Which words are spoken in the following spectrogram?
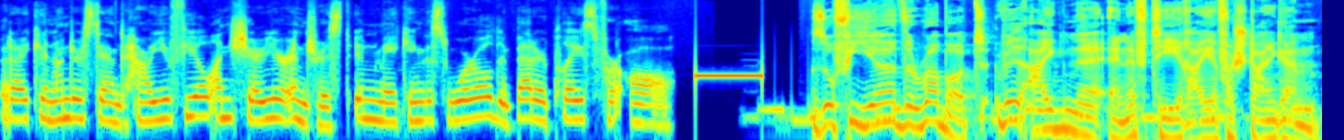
but I can understand how you feel and share your interest in making this world a better place for all. Sophia the Robot will eigene NFT-Reihe versteigern.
